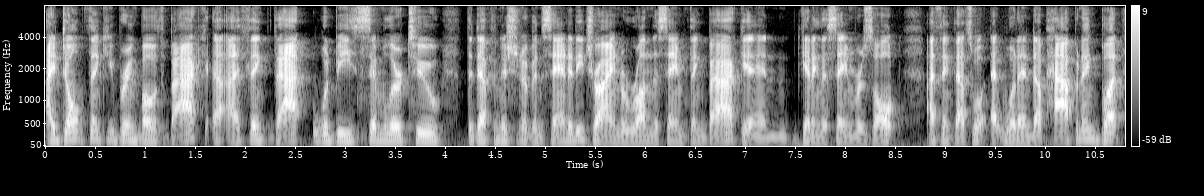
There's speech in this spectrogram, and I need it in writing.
I don't think you bring both back. I think that would be similar to the definition of insanity, trying to run the same thing back and getting the same result. I think that's what would end up happening. But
